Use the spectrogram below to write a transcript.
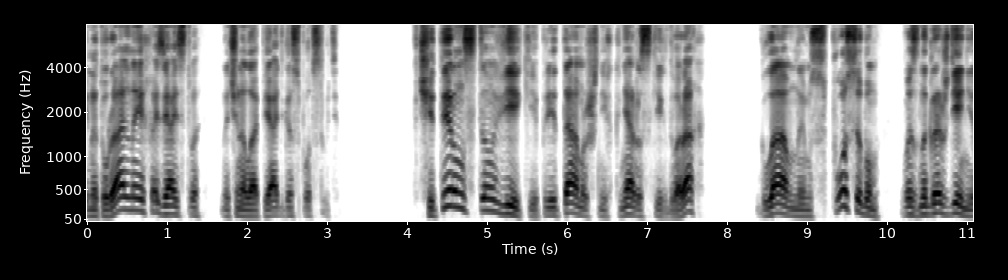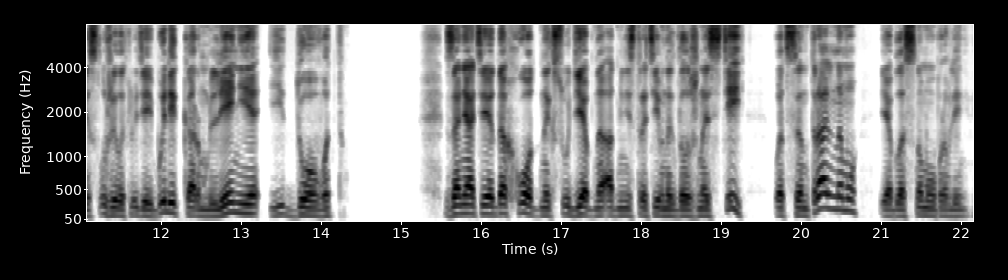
и натуральное хозяйство начинало опять господствовать. В XIV веке при тамошних княжеских дворах главным способом вознаграждения служилых людей были кормление и довод. Занятие доходных судебно-административных должностей по центральному и областному управлению.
